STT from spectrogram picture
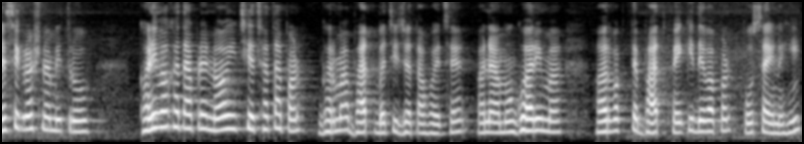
જય શ્રી કૃષ્ણ મિત્રો. ઘણી વખત આપણે ન ઈચ્છીએ છતાં પણ ઘરમાં ભાત બચી જતા હોય છે અને આ મોંઘવારીમાં હર વખતે ભાત ફેંકી દેવા પણ પોસાય નહીં.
